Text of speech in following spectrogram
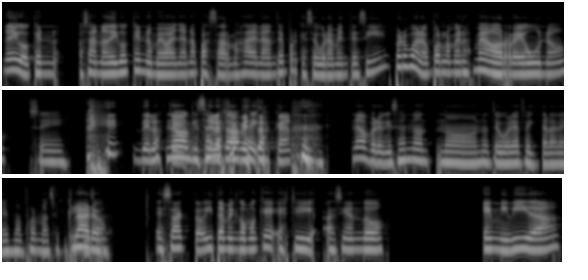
No digo que, no- o sea, no digo que no me vayan a pasar más adelante porque seguramente sí, pero bueno, por lo menos me ahorré uno Sí. de los que, No, quizás de no los que me tocan. No, pero quizás no, no, no te vuelve a afectar de la misma forma. Claro, pasa. exacto. Y también como que estoy haciendo en mi vida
